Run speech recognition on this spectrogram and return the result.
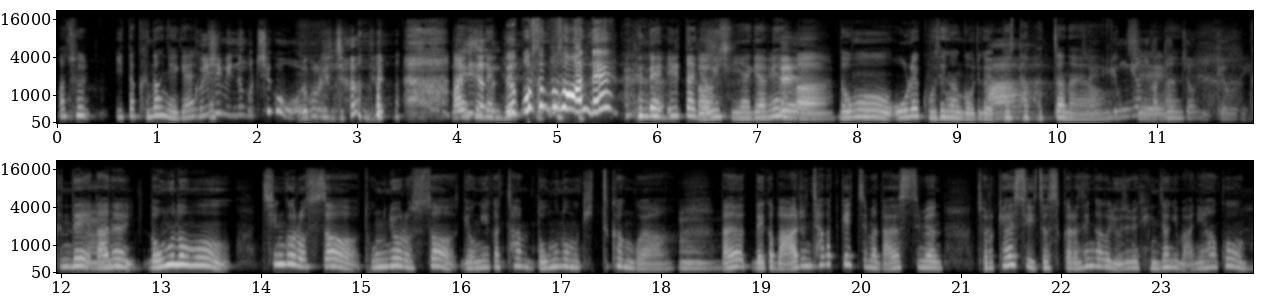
아, 저 이따 근황 얘기할 때. 근심 있는 거 치고 얼굴 괜찮은데 많이 아니, 잤는데. 이거 뽀송뽀송한데? 근데 일단 어. 영희 씨 이야기하면 네. 어. 너무 오래 고생한 거 우리가 옆에서 아, 다 봤잖아요. 6년 그치. 같았죠, 6개월이. 근데 음. 나는 너무 너무 친구로서 동료로서 영희가 참 너무너무 기특한 거야. 음. 나 내가 말은 차갑게 했지만 나였으면 저렇게 할 수 있었을까라는 생각을 요즘에 굉장히 많이 하고 음.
